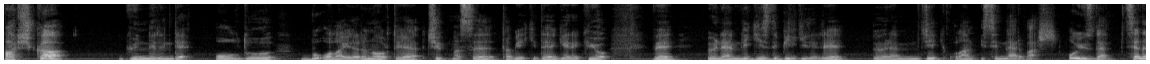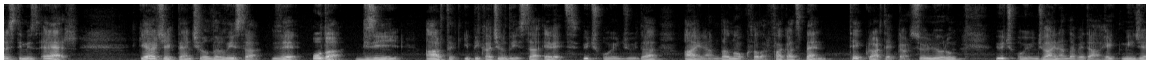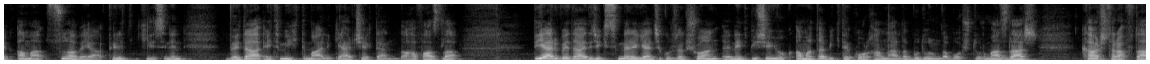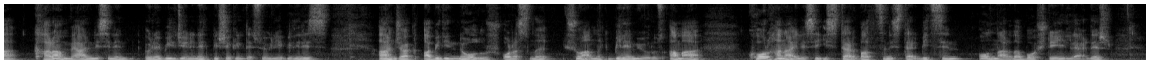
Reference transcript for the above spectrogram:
başka günlerinde olduğu bu olayların ortaya çıkması tabii ki de gerekiyor. Ve önemli gizli bilgileri öğrenecek olan isimler var. O yüzden senaristimiz eğer gerçekten çıldırdıysa ve o da diziyi artık ipi kaçırdıysa evet 3 oyuncuyu da aynı anda noktalar. Fakat ben tekrar tekrar söylüyorum 3 oyuncu aynı anda veda etmeyecek ama Suna veya Ferit ikilisinin veda etme ihtimali gerçekten daha fazla. Diğer veda edecek isimlere gelecek olursak şu an e, net bir şey yok ama tabii ki de Korhanlar da bu durumda boş durmazlar. Karşı tarafta Karan ve annesinin ölebileceğini net bir şekilde söyleyebiliriz. Ancak Abidin ne olur orasını şu anlık bilemiyoruz ama Korhan ailesi ister batsın ister bitsin onlar da boş değillerdir.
